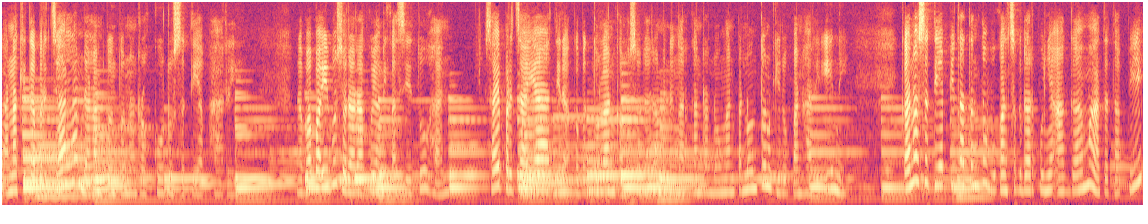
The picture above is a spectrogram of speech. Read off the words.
Karena kita berjalan dalam tuntunan Roh Kudus setiap hari. Nah, Bapak Ibu Saudaraku yang dikasihi Tuhan, saya percaya tidak kebetulan kalau saudara mendengarkan renungan penuntun kehidupan hari ini. Karena setiap kita tentu bukan sekedar punya agama, tetapi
